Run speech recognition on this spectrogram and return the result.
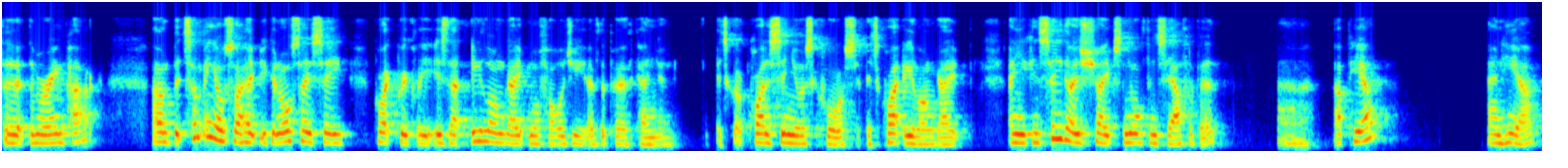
the, the marine park. Um, but something else I hope you can also see quite quickly is that elongate morphology of the Perth Canyon. It's got quite a sinuous course, it's quite elongate, and you can see those shapes north and south of it, uh, up here and here.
